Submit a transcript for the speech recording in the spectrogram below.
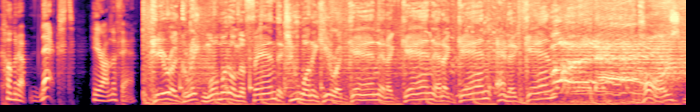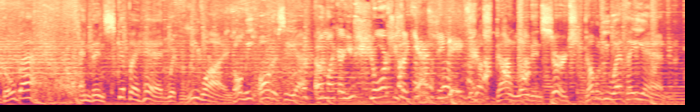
Coming up next here on The Fan. Hear a great moment on the fan that you want to hear again and again and again and again? Pause, go back, and then skip ahead with Rewind on the Odyssey app. I'm like, are you sure? She's like, yes, she needs it. Just download and search WFAN.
